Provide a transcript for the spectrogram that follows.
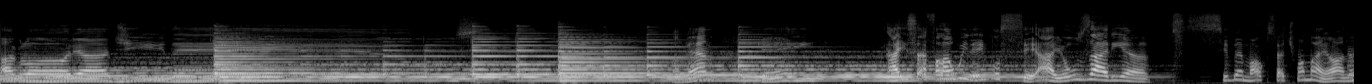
a glória de Deus. Tá vendo? Quem... Aí você vai falar, William, você? Ah, eu usaria Si bemol com sétima maior, né?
